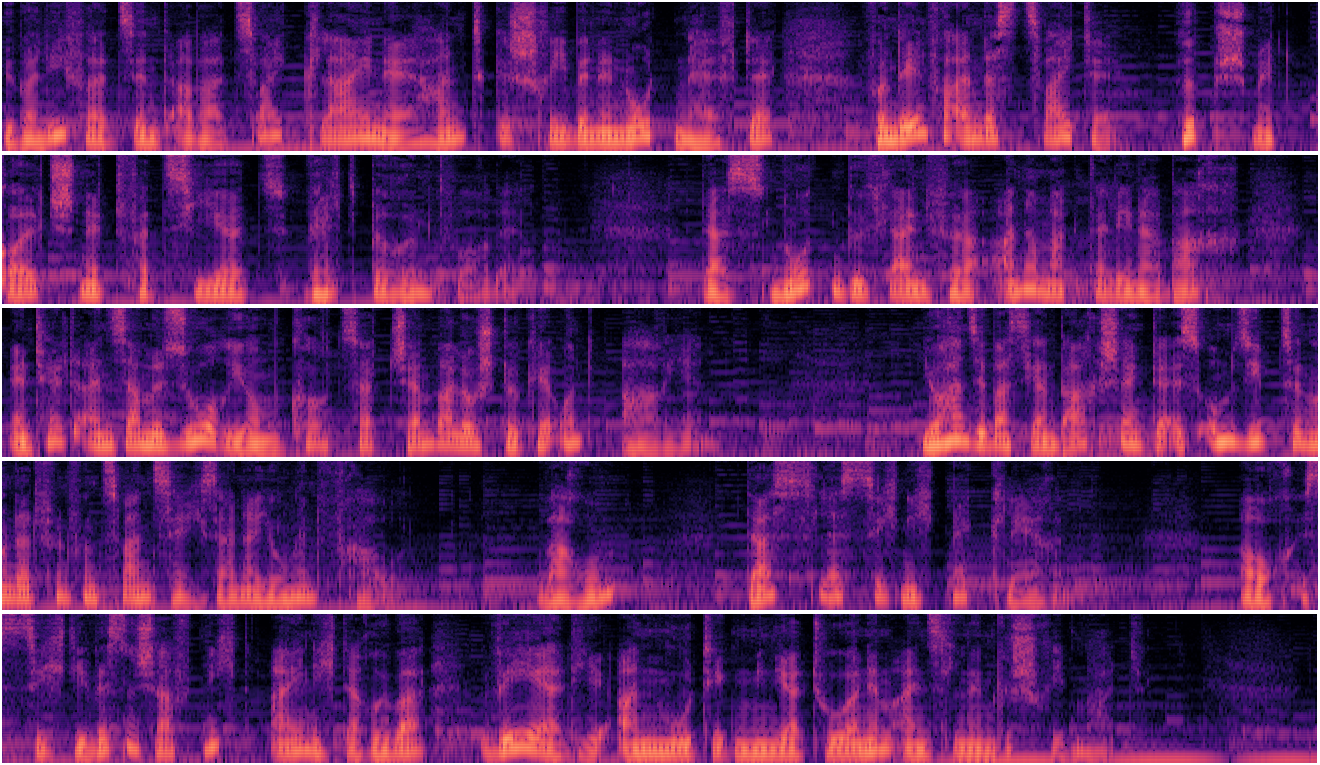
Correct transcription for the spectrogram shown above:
Überliefert sind aber zwei kleine, handgeschriebene Notenhefte, von denen vor allem das zweite, hübsch mit Goldschnitt verziert, weltberühmt wurde. Das Notenbüchlein für Anna Magdalena Bach enthält ein Sammelsurium kurzer Cembalo-Stücke und Arien. Johann Sebastian Bach schenkte es um 1725 seiner jungen Frau. Warum? Das lässt sich nicht mehr klären. Auch ist sich die Wissenschaft nicht einig darüber, wer die anmutigen Miniaturen im Einzelnen geschrieben hat.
